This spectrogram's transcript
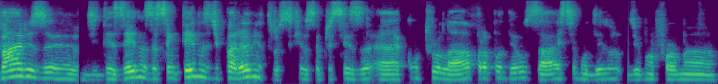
vários, é, de dezenas a centenas de parâmetros que você precisa é, controlar para poder usar esse modelo de uma forma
